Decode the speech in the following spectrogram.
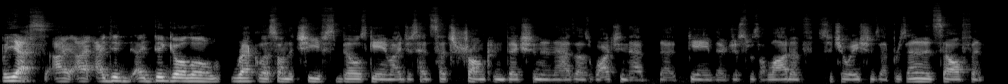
but yes, I, I, I, did I did go a little reckless on the Chiefs Bills game. I just had such strong conviction, and as I was watching that that game, there just was a lot of situations that presented itself, and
